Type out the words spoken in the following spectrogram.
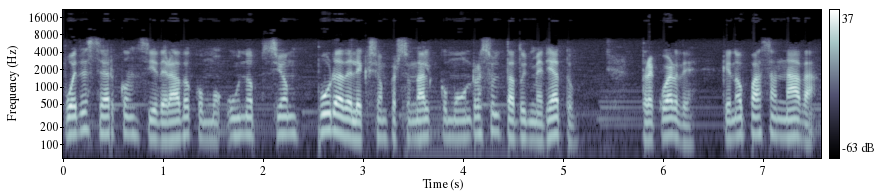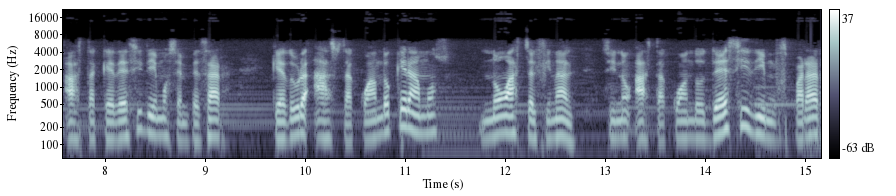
puede ser considerado como una opción pura de elección personal como un resultado inmediato. Recuerde que no pasa nada hasta que decidimos empezar, que dura hasta cuando queramos, no hasta el final, sino hasta cuando decidimos parar.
